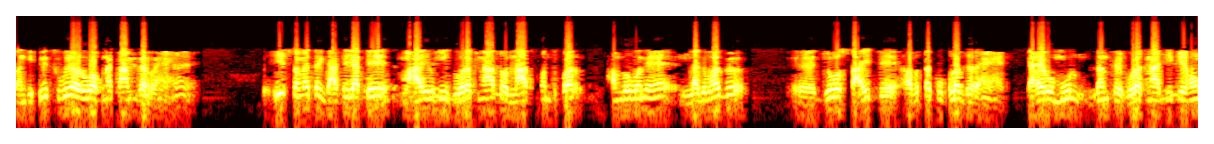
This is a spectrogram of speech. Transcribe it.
पंजीकृत हुए और वो अपना काम कर रहे हैं। तो इस समय तक जाते जाते महायोगी गोरखनाथ और नाथ पंथ पर हम लोगों ने लगभग जो साहित्य अब तक उपलब्ध रहे हैं, चाहे वो मूल ग्रंथ गोरखनाथ जी के हों,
